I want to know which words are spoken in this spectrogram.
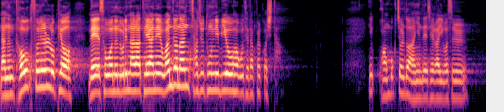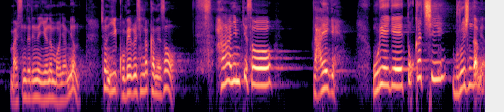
나는 더욱 소리를 높여 내 소원은 우리나라 대한의 완전한 자주 독립이요 하고 대답할 것이다. 이 광복절도 아닌데 제가 이것을 말씀드리는 이유는 뭐냐면 저는 이 고백을 생각하면서 하나님께서 나에게 우리에게 똑같이 물으신다면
